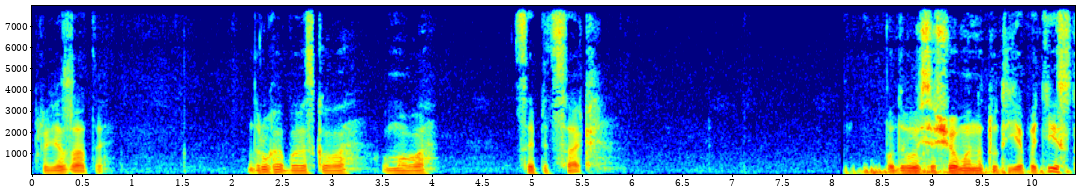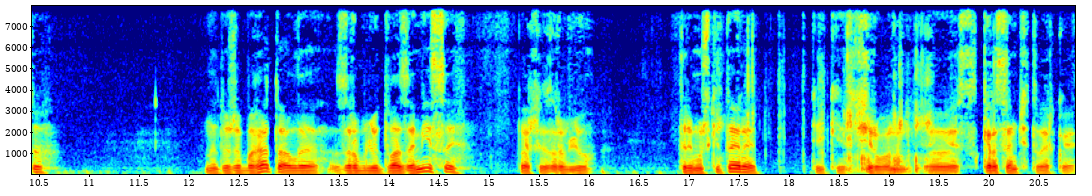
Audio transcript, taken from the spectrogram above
прив'язати. Друга обов'язкова умова це підсак. Подивився, що в мене тут є по тісту. Не дуже багато, але зроблю два заміси. Перший зроблю три мушкетери, тільки з червоним, е, з карасем четверкою.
